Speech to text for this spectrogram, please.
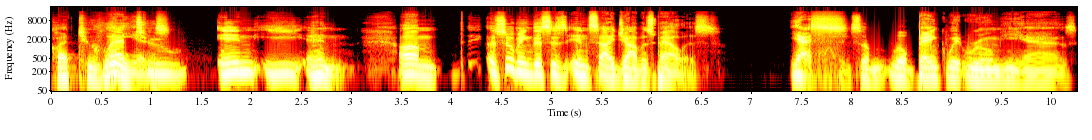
Clatulinians. Clatu N E N. Um, assuming this is inside Jabba's palace, Yes, in some little banquet room he has.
